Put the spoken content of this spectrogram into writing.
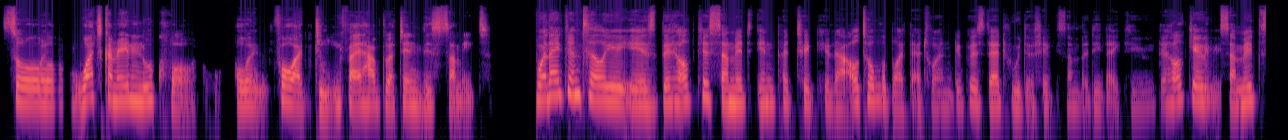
So, what can I look for or forward to if I have to attend this summit? What I can tell you is the Healthcare Summit in particular, I'll talk about that one because that would affect somebody like you. The Healthcare Summit,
